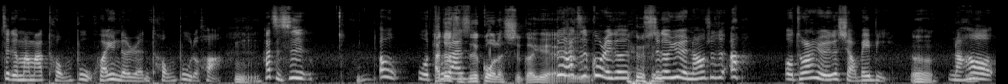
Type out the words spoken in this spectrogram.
这个妈妈同步怀孕的人同步的话，嗯，他只是哦，我突然他就只是过了十个月，对，她只是过了一个 十个月，然后就是啊。我突然有一个小 baby，嗯，然后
